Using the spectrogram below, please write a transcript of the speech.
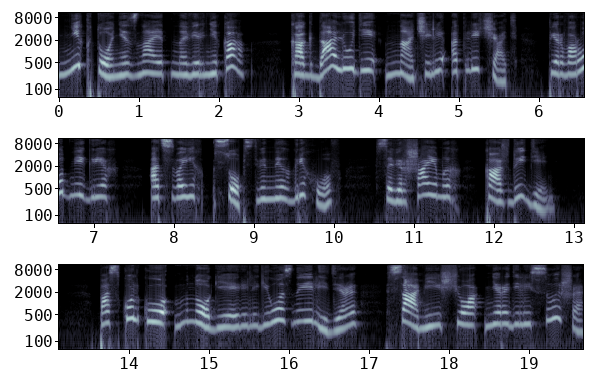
Никто не знает наверняка, когда люди начали отличать первородный грех от своих собственных грехов, совершаемых каждый день. Поскольку многие религиозные лидеры сами еще не родились свыше,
